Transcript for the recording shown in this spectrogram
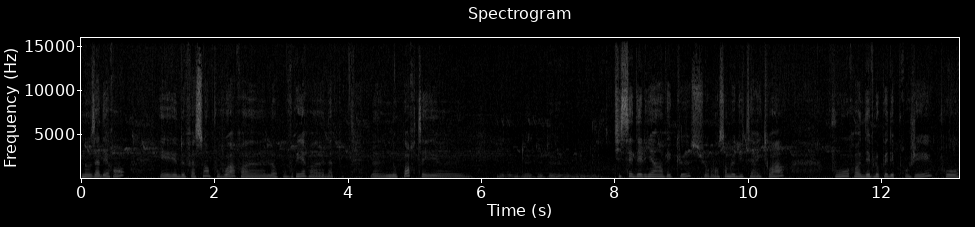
nos adhérents et de façon à pouvoir euh, leur ouvrir euh, nos portes et euh, de, tisser des liens avec eux sur l'ensemble du territoire pour développer des projets, pour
